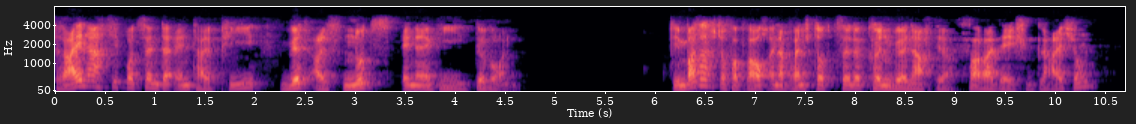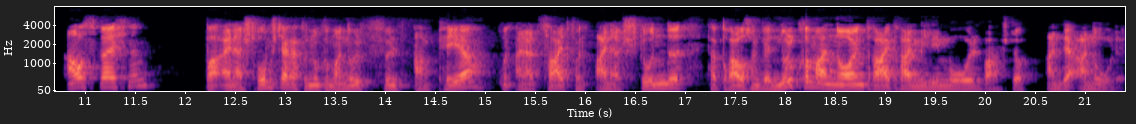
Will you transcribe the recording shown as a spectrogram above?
83% der Enthalpie wird als Nutzenergie gewonnen. Den Wasserstoffverbrauch einer Brennstoffzelle können wir nach der Faradayschen Gleichung ausrechnen. Bei einer Stromstärke von 0,05 Ampere und einer Zeit von einer Stunde verbrauchen wir 0,933 Millimol Wasserstoff an der Anode.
